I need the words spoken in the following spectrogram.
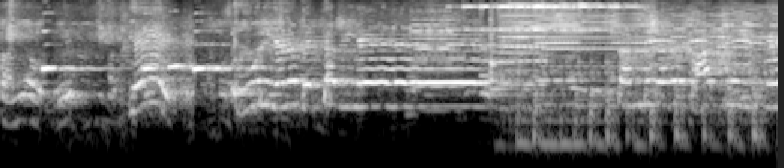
தனியா ஏய் சூரியனை வெட்டவில்லை சந்திரனை காற்றில்லை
